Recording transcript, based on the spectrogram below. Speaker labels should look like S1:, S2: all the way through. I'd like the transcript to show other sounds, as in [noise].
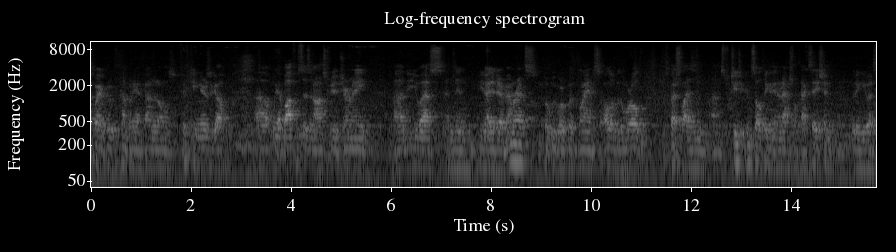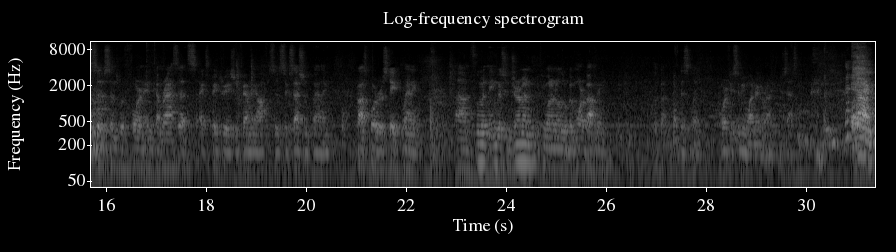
S1: Esquire Group, company I founded almost 15 years ago. Uh, we have offices in Austria, Germany, uh, the U.S., and in United Arab Emirates, but we work with clients all over the world. We specialize in uh, strategic consulting and international taxation, including U.S. citizens with foreign income or assets, expatriation, family offices, succession planning, cross-border estate planning. Um, fluent in English and German. If you want to know a little bit more about me, you can click on this link. Or if you see me wandering around, you can just ask me. Um,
